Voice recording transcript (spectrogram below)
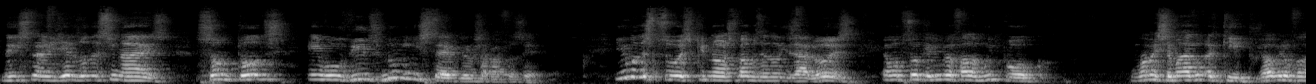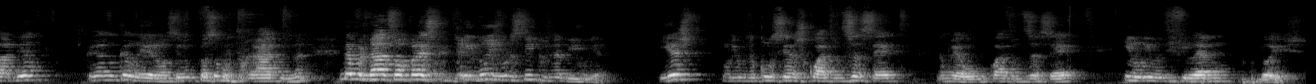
nem estrangeiros ou nacionais. São todos envolvidos no ministério que Deus estava a fazer. E uma das pessoas que nós vamos analisar hoje é uma pessoa que a Bíblia fala muito pouco. Um homem chamado Arquipo. Já ouviram falar dele? Se calhar nunca leram, assim, passou muito rápido, não é? Na verdade, só aparece em dois versículos na Bíblia. Este, no livro de Colossenses 4,17, não é o 4,17, e no livro de Filemon 2.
